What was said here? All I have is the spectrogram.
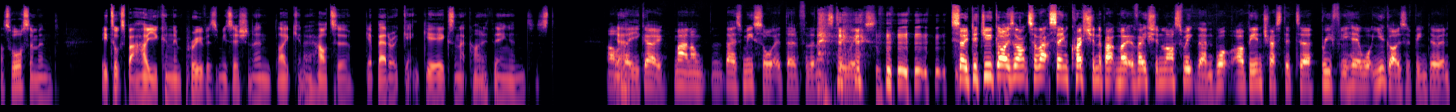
that's awesome and he talks about how you can improve as a musician and like, you know, how to get better at getting gigs and that kind of thing and just oh, yeah. there you go, man. I'm there's me sorted then for the next two weeks. So, did you guys answer that same question about motivation last week? Then, what I'd be interested to briefly hear what you guys have been doing.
